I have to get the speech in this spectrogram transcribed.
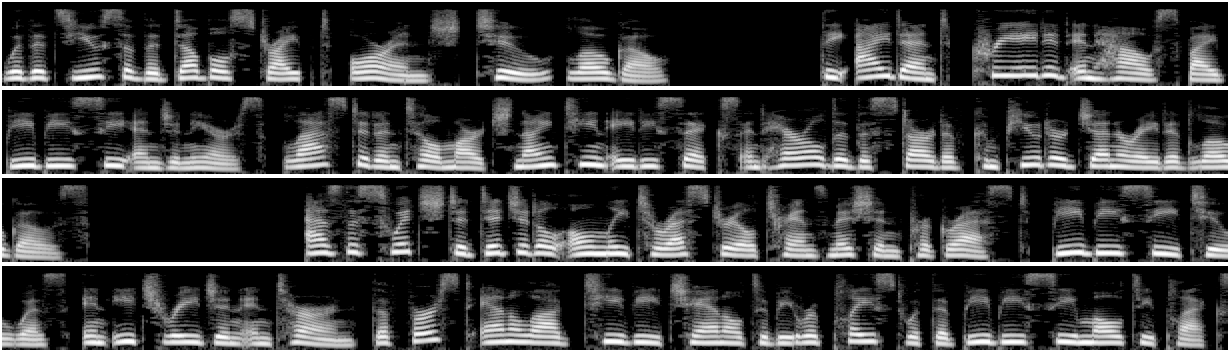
with its use of the double-striped, orange 2 logo. The ident, created in-house by BBC engineers, lasted until March 1986 and heralded the start of computer-generated logos. As the switch to digital-only terrestrial transmission progressed, BBC Two was, in each region in turn, the first analog TV channel to be replaced with the BBC multiplex,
